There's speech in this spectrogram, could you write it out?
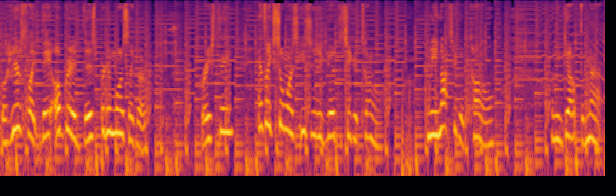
So here's like, they upgraded this pretty much like a race thing. And it's like so much easier to go to secret tunnel. I mean, not a tunnel. Let me get out the map.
